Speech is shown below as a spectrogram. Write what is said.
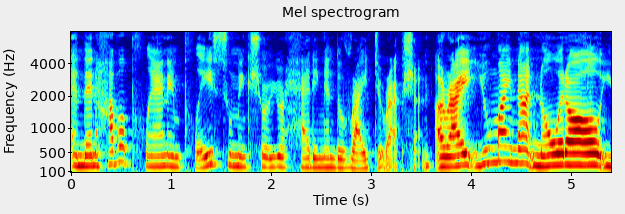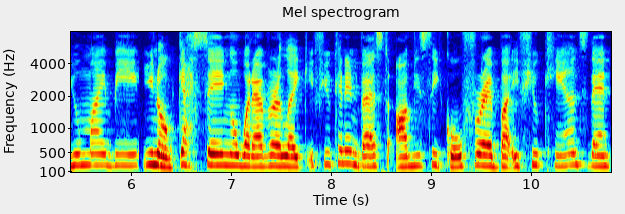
and then have a plan in place to make sure you're heading in the right direction. All right? You might not know it all. You might be, you know, guessing or whatever. Like if you can invest, obviously go for it, but if you can't, then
